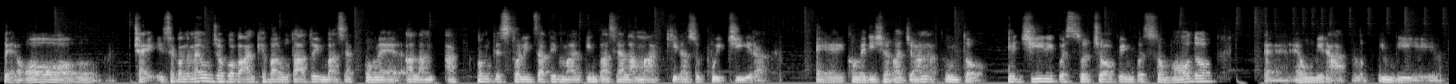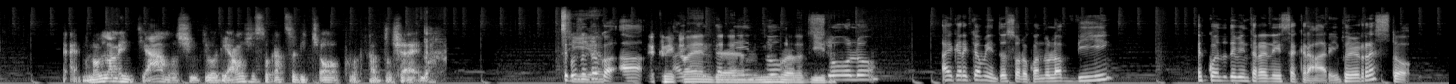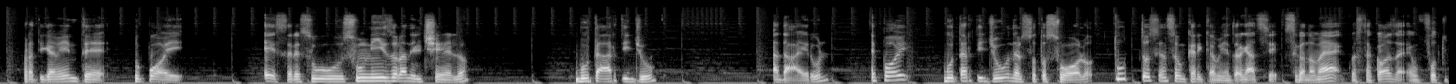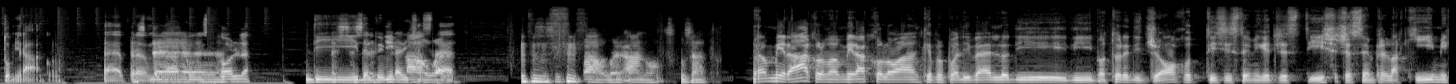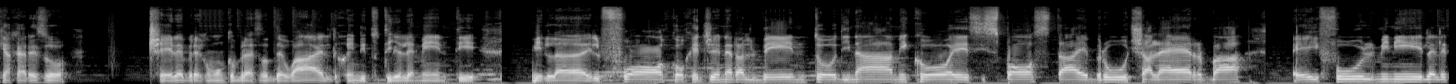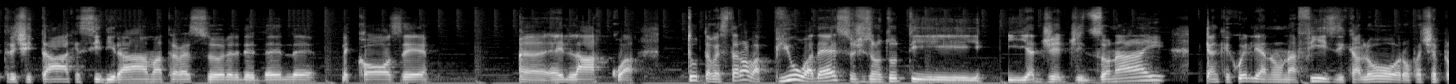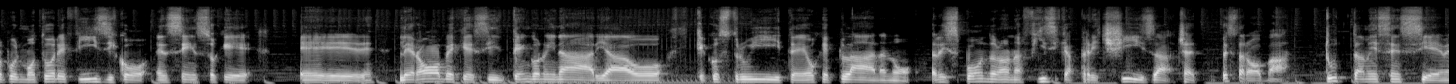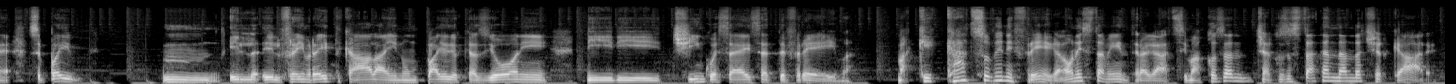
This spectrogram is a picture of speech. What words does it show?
Però, cioè, secondo me un gioco va anche valutato in base a come, alla, a- contestualizzato in, in base alla macchina su cui gira. E come diceva Gian, appunto, che giri questo gioco in questo modo eh, è un miracolo. Quindi eh, non lamentiamoci, godiamoci sto cazzo di gioco, tanto cielo. Se questo Sì, gioco ha eh, tecnicamente ha nulla da dire. Solo, ha il caricamento solo quando lo avvii e quando devi entrare nei sacrari. Per il resto, praticamente, tu puoi essere su, su un'isola nel cielo, buttarti giù ad Hyrule e poi buttarti giù nel sottosuolo, tutto senza un caricamento. Ragazzi, secondo me questa cosa è un fottuto miracolo. Cioè, per Queste- una console di- del 2017. power. Power, ah no, scusate. È un miracolo, ma è un miracolo anche proprio a livello di, di motore di gioco, tutti i sistemi che gestisce, c'è sempre la chimica che ha reso celebre comunque Breath of the Wild, quindi tutti gli elementi, il, il fuoco che genera il vento dinamico e si sposta e brucia l'erba e i fulmini, l'elettricità che si dirama attraverso le, le- le- le cose eh, e l'acqua. Tutta questa roba, più adesso ci sono tutti gli aggeggi zonai, che anche quelli hanno una fisica loro, poi c'è proprio il motore fisico, nel senso che eh, le robe che si tengono in aria o che costruite o che planano rispondono a una fisica precisa, cioè questa roba tutta messa insieme, se poi mm, il, il frame rate cala in un paio di occasioni di, di 5, 6, 7 frame. Ma che cazzo ve ne frega? Onestamente, ragazzi, ma cosa, cioè, cosa state andando a cercare?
